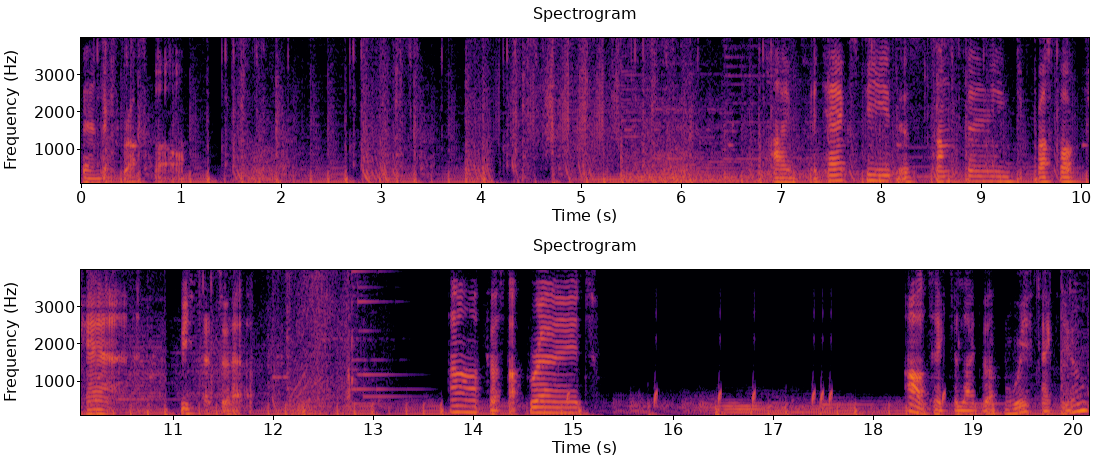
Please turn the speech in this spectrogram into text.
than the crossbow. High attack speed is something the crossbow can be said to have. Ah, uh, first upgrade. I'll take the light weaponry, thank you.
